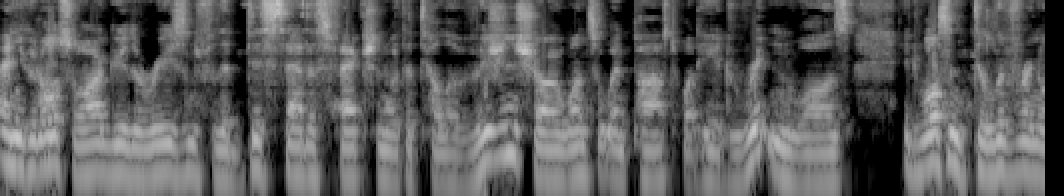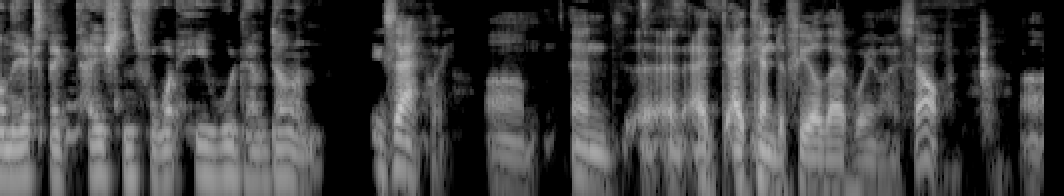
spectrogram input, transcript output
And you could also argue the reason for the dissatisfaction with the television show once it went past what he had written was it wasn't delivering on the expectations for what he would have done. Exactly. Um, and uh, I, I tend to feel that way myself. Uh,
